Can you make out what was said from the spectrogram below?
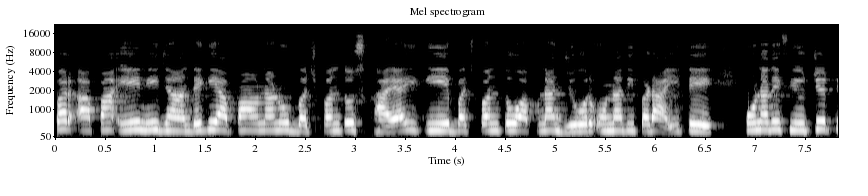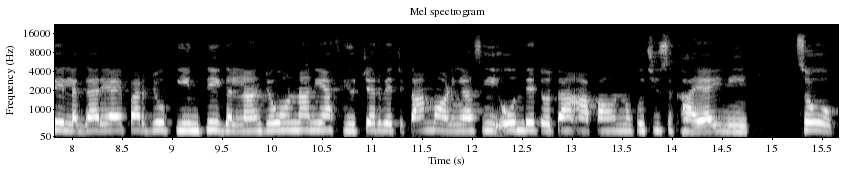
ਪਰ ਆਪਾਂ ਇਹ ਨਹੀਂ ਜਾਣਦੇ ਕਿ ਆਪਾਂ ਉਹਨਾਂ ਨੂੰ ਬਚਪਨ ਤੋਂ ਸਿਖਾਇਆ ਹੀ ਕੀ ਹੈ ਬਚਪਨ ਤੋਂ ਆਪਣਾ ਜ਼ੋਰ ਉਹਨਾਂ ਦੀ ਪੜ੍ਹਾਈ ਤੇ, ਉਹਨਾਂ ਦੇ ਫਿਊਚਰ ਤੇ ਲੱਗਾ ਰਿਹਾ ਹੈ। ਪਰ ਜੋ ਕੀਮਤੀ ਗੱਲਾਂ, ਜੋ ਉਹਨਾਂ ਦੀਆਂ ਫਿਊਚਰ ਵਿੱਚ ਕੰਮ ਆਉਣੀਆਂ ਸੀ, ਉਹਦੇ ਤੋਂ ਤਾਂ ਆਪਾਂ ਉਹਨੂੰ ਕੁਝ ਸਿਖਾਇਆ ਹੀ ਨਹੀਂ। ਸੋ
